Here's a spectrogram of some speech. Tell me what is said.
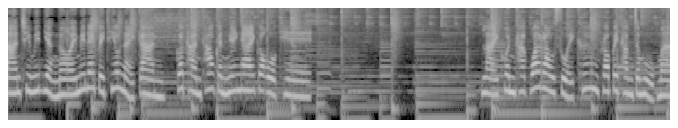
ลานซ์ชีวิตอย่างน้อยไม่ได้ไปเที่ยวไหนกัน ก็ทานข้าวกันง่าย ๆ ก็โอเค หลายคนทักว่าเราสวยขึ้นเพราะไปทำจมูกมา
